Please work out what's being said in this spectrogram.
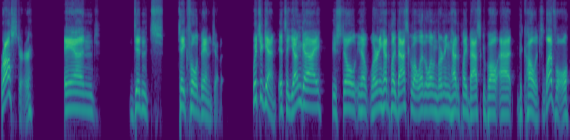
roster and didn't take full advantage of it. Which again, it's a young guy who's still, you know, learning how to play basketball, let alone learning how to play basketball at the college level.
